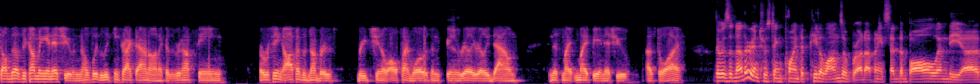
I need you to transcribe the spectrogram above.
something that's becoming an issue, and hopefully the league can crack down on it because we're not seeing, or we're seeing offensive numbers reach you know all time lows and being really really down, and this might might be an issue as to why. There was another interesting point that Pete Alonso brought up, and he said the ball and the uh,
